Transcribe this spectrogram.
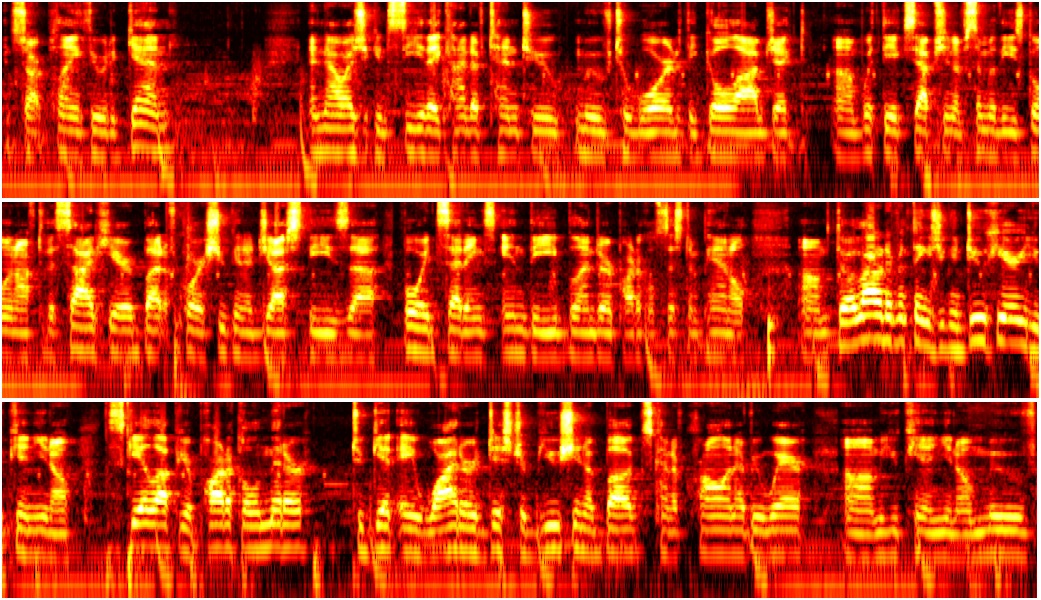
and start playing through it again. And now as you can see, they kind of tend to move toward the goal object um, with the exception of some of these going off to the side here. But of course, you can adjust these uh, settings in the Blender particle system panel. Um, there are a lot of different things you can do here. You can, you know, scale up your particle emitter to get a wider distribution of bugs kind of crawling everywhere. Um, you can, you know, move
